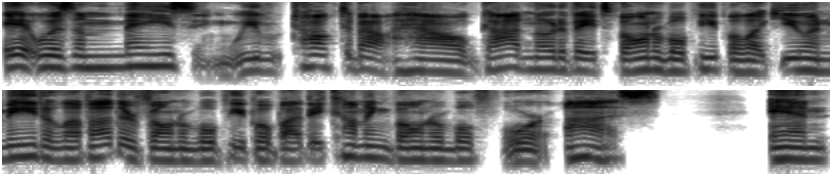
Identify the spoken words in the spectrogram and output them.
It was amazing. We talked about how God motivates vulnerable people like you and me to love other vulnerable people by becoming vulnerable for us. And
